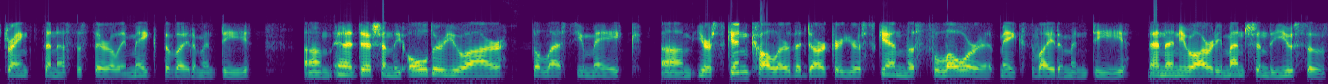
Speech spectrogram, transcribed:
strength to necessarily make the vitamin D. Um, in addition, the older you are, the less you make um, your skin color, the darker your skin, the slower it makes vitamin D. And then you already mentioned the use of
